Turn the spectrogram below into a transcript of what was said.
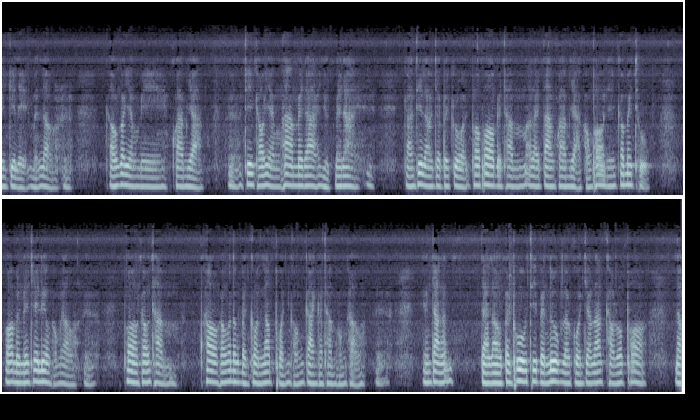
มีกิเลสเหมือนเรา เขาก็ยังมีความอยากที่เขายังห้ามไม่ได้ หยุดไม่ได้ การที่เราจะไปโกรธพ่อพ่อไปทำอะไรตามความอยากของพ่อนี้ก็ไม่ถูก เพราะมันไม่ใช่เรื่องของเราพ่อเขาทำเข้าเขาก็ต้องเป็นคนรับผลของการกระทำของเขาดังนั้นแต่เราเป็นผู้ที่เป็นลูกเราควรจะรักเคารพพ่อ เรา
